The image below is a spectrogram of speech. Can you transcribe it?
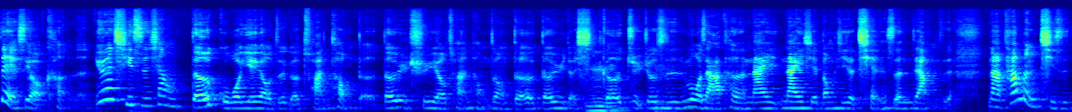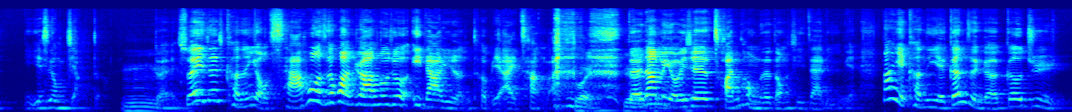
这也是有可能，因为其实像德国也有这个传统的德语区也有传统这种德德语的喜歌剧，就是莫扎特那一那一些东西的前身这样子。那他们其实也是用讲的，嗯，对，所以这可能有差，或者是换句话说，就意大利人特别爱唱吧。对，对，他们有一些传统的东西在里面，那也可能也跟整个歌剧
